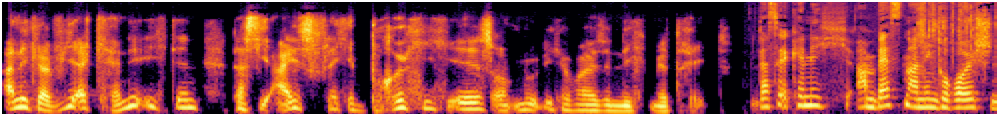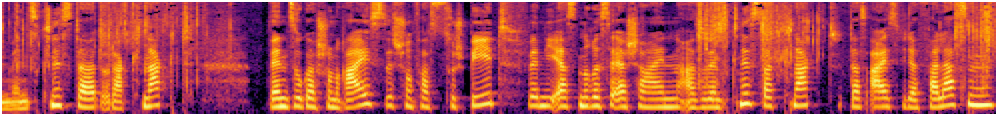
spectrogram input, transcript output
Annika, wie erkenne ich denn, dass die Eisfläche brüchig ist und möglicherweise nicht mehr trägt? Das erkenne ich am besten an den Geräuschen. Wenn es knistert oder knackt, wenn es sogar schon reißt, ist schon fast zu spät, wenn die ersten Risse erscheinen. Also wenn es knistert, knackt, das Eis wieder verlassen,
